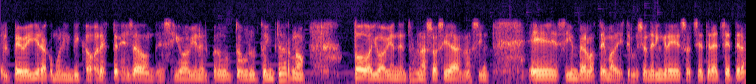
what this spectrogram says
el PBI era como un indicador estrella, donde si iba bien el Producto Bruto Interno, todo iba bien dentro de una sociedad, ¿no? sin, eh, sin ver los temas de distribución del ingreso, etcétera, etcétera.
